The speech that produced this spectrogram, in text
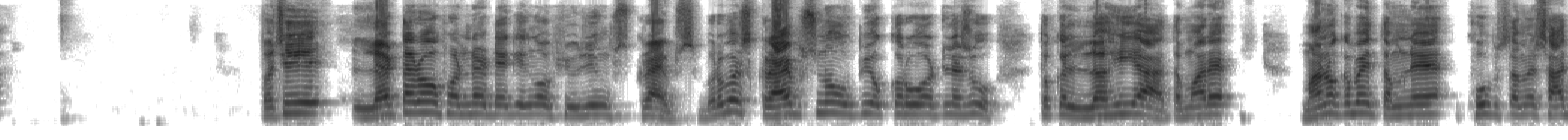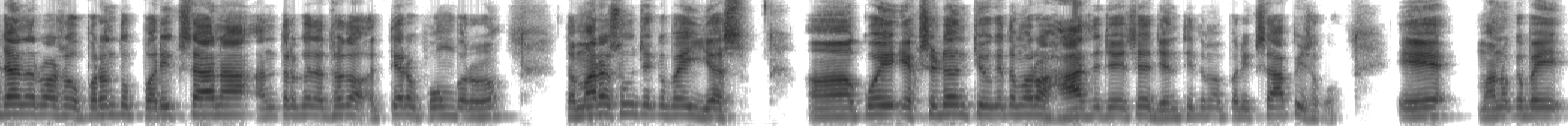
પછી letter of undertaking of using scribes બરોબર? સ્ક્રાઇબ્સનો ઉપયોગ કરવો એટલે શું? તો કે લહિયા, તમારે માનો કે ભાઈ તમને ખૂબ તમે સાજા નરવા છો, પરંતુ પરીક્ષાના અંતર્ગત અથવા તો અત્યારે ફોર્મ ભરો છો, તમારે શું છે કે ભાઈ યસ કોઈ એક્સિડન્ટ થયો કે તમારો હાથ જે છે જેનાથી તમે પરીક્ષા આપી શકો, એ માનો કે ભાઈ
